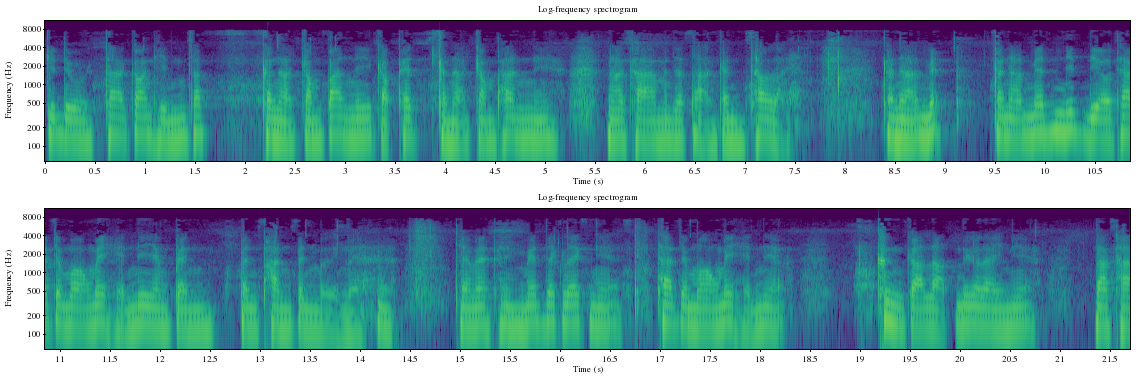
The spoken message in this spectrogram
คิดดูถ้าก้อนหินสักขนาดกำปั้นนี้กับเพชรขนาดกำปั้นนี้ ราคามันจะต่างกันเท่าไหร่ ขนาดเม็ดขนาดเม็ดนิดเดียวแทบจะมองไม่เห็นนี่ยังเป็นเป็นพันเป็นหมื่นเลยใช่ไหมเพียงเม็ดเล็ก ๆ เนี่ยแทบจะมองไม่เห็นเนี่ย ครึ่งกาลัดหรืออะไรเนี่ย ราคา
